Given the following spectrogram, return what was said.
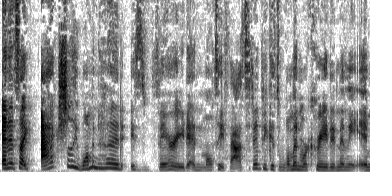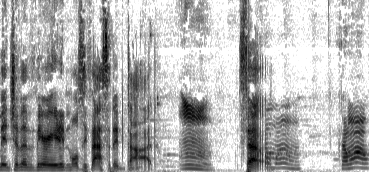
and it's like actually womanhood is varied and multifaceted because women were created in the image of a varied and multifaceted god mm. so Come on. Come on.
